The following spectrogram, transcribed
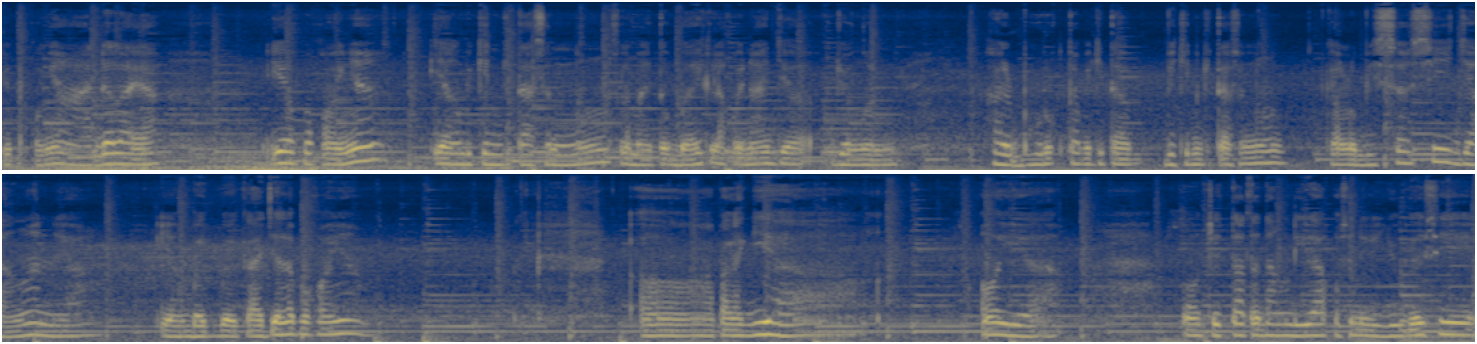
ya pokoknya ada lah ya. Ya pokoknya yang bikin kita seneng selama itu baik lakuin aja. Jangan hal buruk tapi kita bikin kita seneng. Kalau bisa sih jangan ya. Yang baik-baik aja lah pokoknya. Uh, apalagi ya? Oh iya. Mau cerita tentang diri aku sendiri juga sih.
